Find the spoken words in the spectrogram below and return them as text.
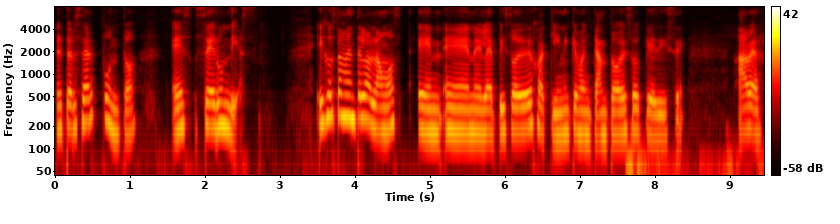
El tercer punto es ser un 10. Y justamente lo hablamos en, el episodio de Joaquín y que me encantó eso que dice. A ver,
